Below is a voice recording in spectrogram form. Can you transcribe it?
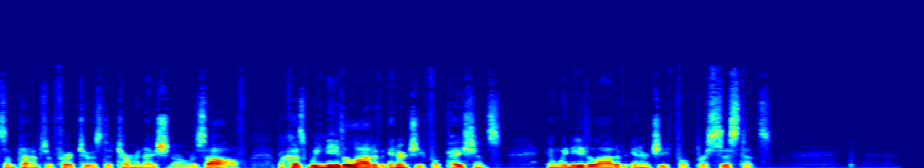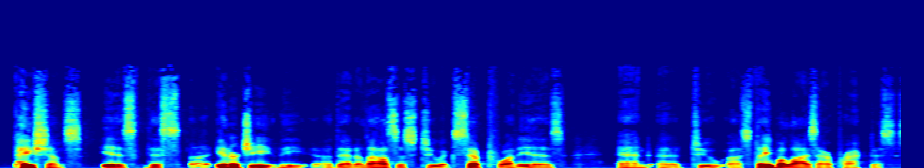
sometimes referred to as determination or resolve, because we need a lot of energy for patience and we need a lot of energy for persistence. Patience is this uh, energy the, uh, that allows us to accept what is and uh, to uh, stabilize our practice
